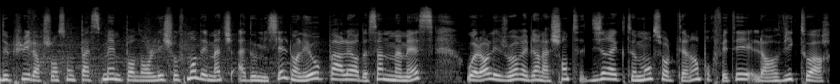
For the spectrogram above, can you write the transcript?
Depuis, leur chanson passe même pendant l'échauffement des matchs à domicile dans les haut-parleurs de San Mamés, ou alors les joueurs, eh bien, la chantent directement sur le terrain pour fêter leur victoire.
